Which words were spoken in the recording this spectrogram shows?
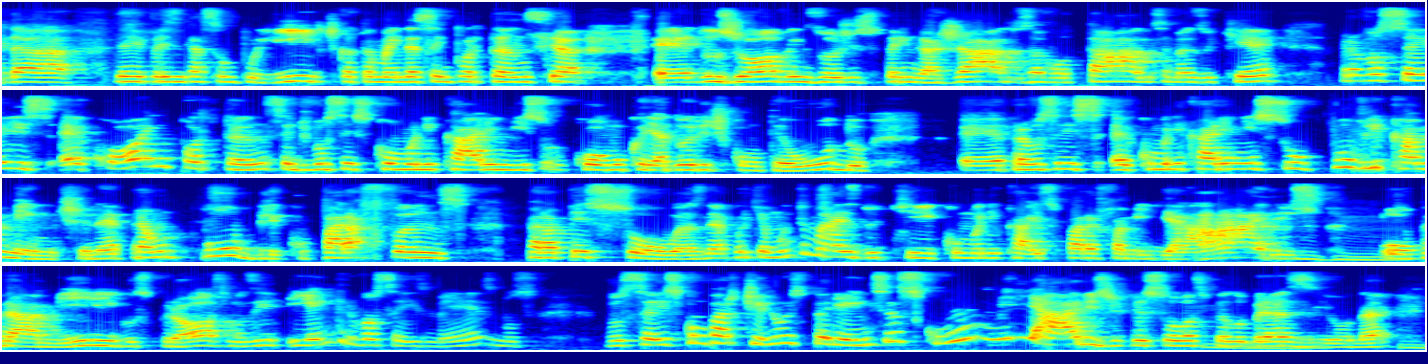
da, da representação política, também dessa importância é, dos jovens hoje super engajados a votar, não sei mais o quê. Para vocês, é, qual a importância de vocês comunicarem isso como criadores de conteúdo, para vocês é, comunicarem isso publicamente, né? Para um público, para fãs, para pessoas, né? Porque é muito mais do que comunicar isso para familiares Uhum. ou para amigos próximos, e, e entre vocês mesmos, vocês compartilham experiências com milhares de pessoas pelo Uhum. Brasil, né? Uhum.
